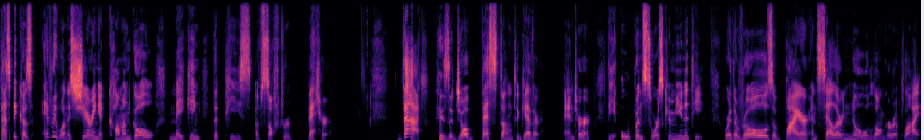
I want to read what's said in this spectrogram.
That's because everyone is sharing a common goal, making the piece of software better. That is a job best done together. Enter the open source community, where the roles of buyer and seller no longer apply.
